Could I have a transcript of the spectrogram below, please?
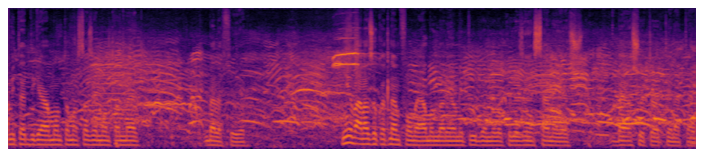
Amit eddig elmondtam, azt azért mondtam, mert belefér. Nyilván azokat nem fogom elmondani, amit úgy gondolok, hogy az én személyes belső történetem.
